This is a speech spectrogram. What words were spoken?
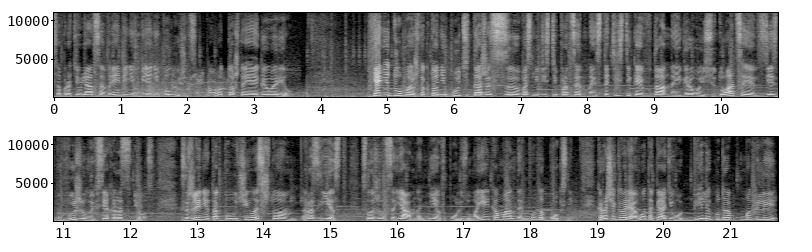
сопротивляться времени у меня не получится. Ну, вот то, что я и говорил. Я не думаю, что кто-нибудь даже с 80% статистикой в данной игровой ситуации здесь бы выжил и всех разнес. К сожалению, так получилось, что разъезд сложился явно не в пользу моей команды. Ну да бог с ним. Короче говоря, вот опять его били куда могли.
